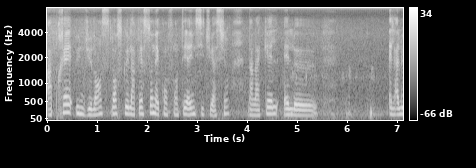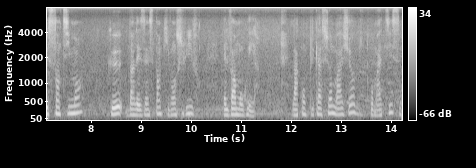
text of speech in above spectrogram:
après une violence lorsque la personne est confrontée à une situation dans laquelle elle, euh, elle a le sentiment que dans les instants qui vont suivre, elle va mourir. La complication majeure du traumatisme,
